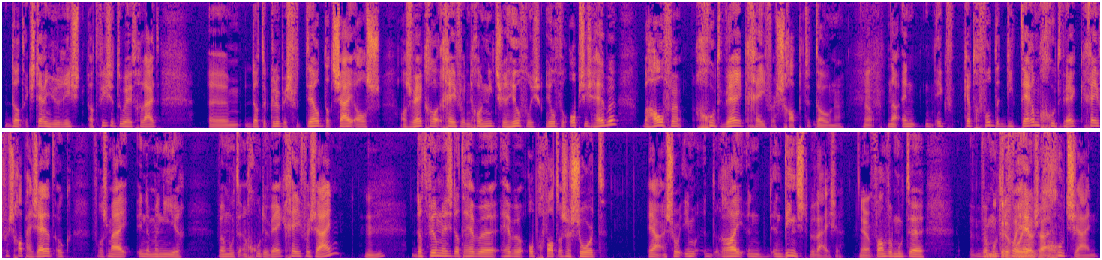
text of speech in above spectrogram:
dat extern juridisch advies ertoe heeft geleid ehm, dat de club is verteld dat zij als, als werkgever gewoon niet zo heel veel, heel veel opties hebben, behalve goed werkgeverschap te tonen. Ja. Nou, en ik, ik heb het gevoel dat die term goed werkgeverschap, hij zei dat ook volgens mij in de manier, we moeten een goede werkgever zijn, Mhm. dat veel mensen dat hebben, hebben opgevat als een soort, ja, een soort, een, een dienst bewijzen. Ja. Van we moeten, we, moeten, voor voor hem zijn. goed zijn.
